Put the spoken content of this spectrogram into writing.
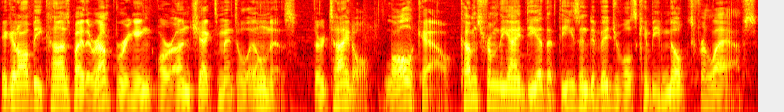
It could all be caused by their upbringing or unchecked mental illness. Their title, Lolcow, comes from the idea that these individuals can be milked for laughs.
